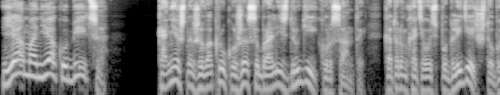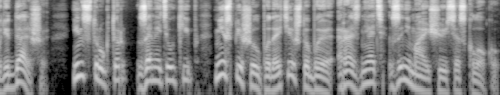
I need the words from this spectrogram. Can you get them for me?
Я маньяк-убийца». Конечно же, вокруг уже собрались другие курсанты, которым хотелось поглядеть, что будет дальше. Инструктор, заметил Кип, не спешил подойти, чтобы разнять занимающуюся склоку.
